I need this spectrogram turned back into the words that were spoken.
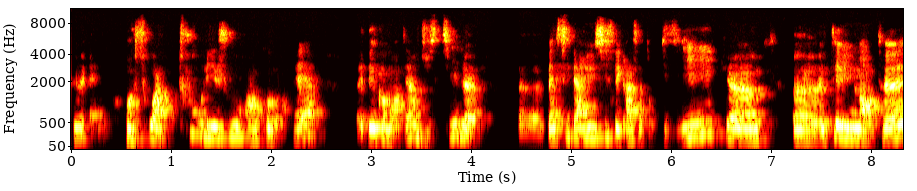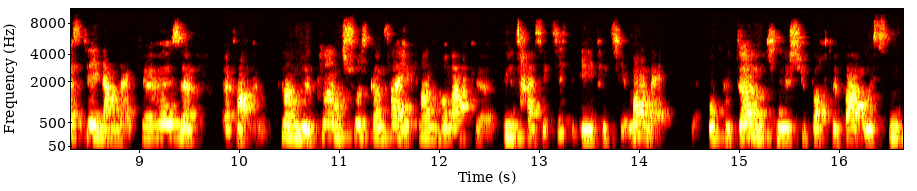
qu'elle reçoit tous les jours en commentaire des commentaires du style euh, bah, si t'as réussi c'est grâce à ton physique, euh, euh, t'es une menteuse, t'es une arnaqueuse, enfin plein de plein de choses comme ça et plein de remarques ultra sexistes. Et effectivement, bah, il y a beaucoup d'hommes qui ne supportent pas aussi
